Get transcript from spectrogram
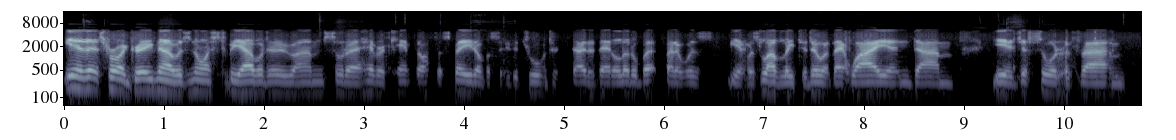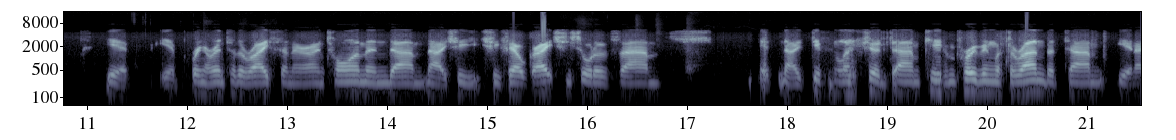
Yeah, that's right, Greg. No, it was nice to be able to um, sort of have her camped off the speed. Obviously, the draw dictated that a little bit, but it was yeah, it was lovely to do it that way, and um, yeah, just sort of um, yeah, yeah, bring her into the race in her own time. And um, no, she she felt great. She sort of um, yeah, no, definitely should um, keep improving with the run, but um, yeah, no,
